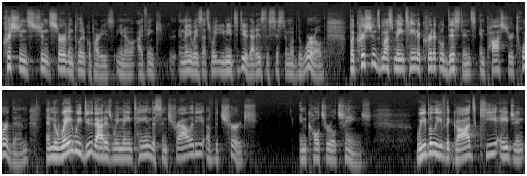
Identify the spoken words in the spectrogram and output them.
Christians shouldn't serve in political parties. You know, I think in many ways that's what you need to do. That is the system of the world. But Christians must maintain a critical distance and posture toward them. And the way we do that is we maintain the centrality of the church in cultural change. We believe that God's key agent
